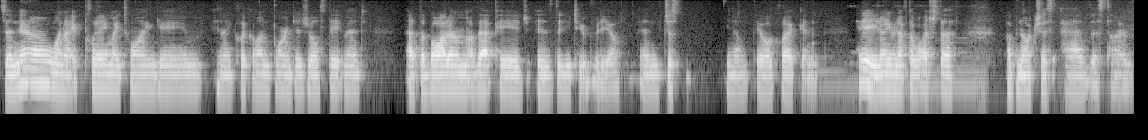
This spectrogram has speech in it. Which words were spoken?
So now when I play my Twine game and I click on Born Digital Statement, at the bottom of that page is the YouTube video. And just, you know, they will click and hey, you don't even have to watch the obnoxious ad this time.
